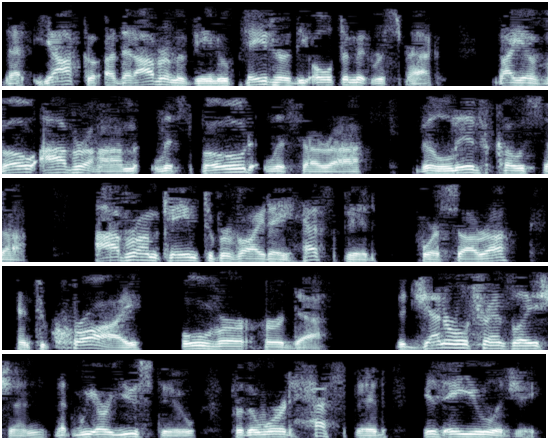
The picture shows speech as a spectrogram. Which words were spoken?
that Yaakov, uh, that Avram Avinu paid her the ultimate respect. Vayavo Avraham lispod lisara v'liv kosa. Avram came to provide a hesped for Sarah and to cry over her death. The general translation that we are used to for the word hesped is a eulogy.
